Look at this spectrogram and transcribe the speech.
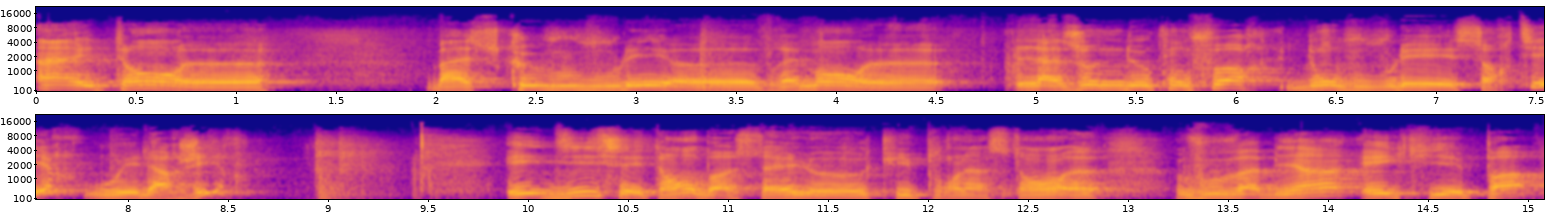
1 étant euh, bah, ce que vous voulez euh, vraiment, euh, la zone de confort dont vous voulez sortir ou élargir. Et 10 étant bah, celle qui pour l'instant vous va bien et qui n'est pas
